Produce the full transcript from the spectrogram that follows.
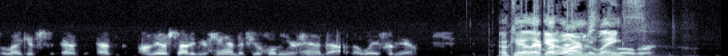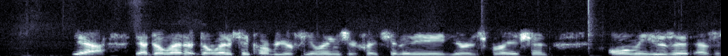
like it's at, at on the other side of your hand if you're holding your hand out away from you Okay, Don't like at arm's length. over. Yeah, yeah. Don't let it don't let it take over your feelings, your creativity, your inspiration. Only use it as a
